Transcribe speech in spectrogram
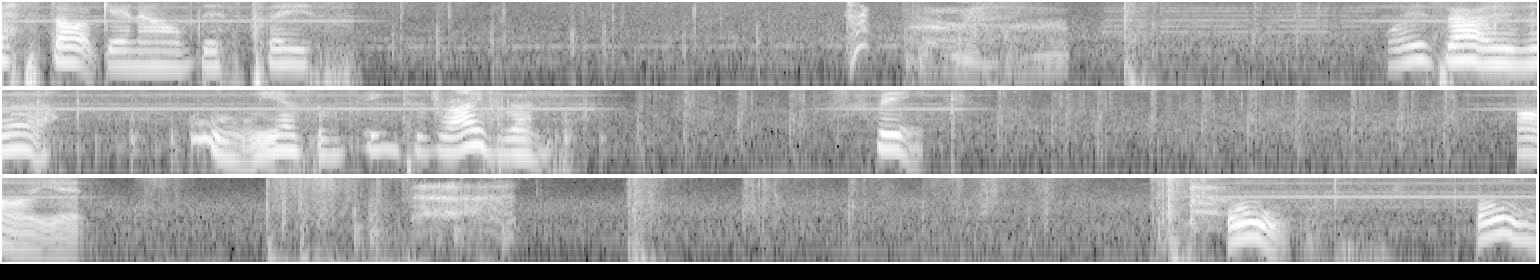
Let's start getting out of this place. What is that over there? Ooh, we have something to drive then. Think. Oh, yes. Oh. Oh.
